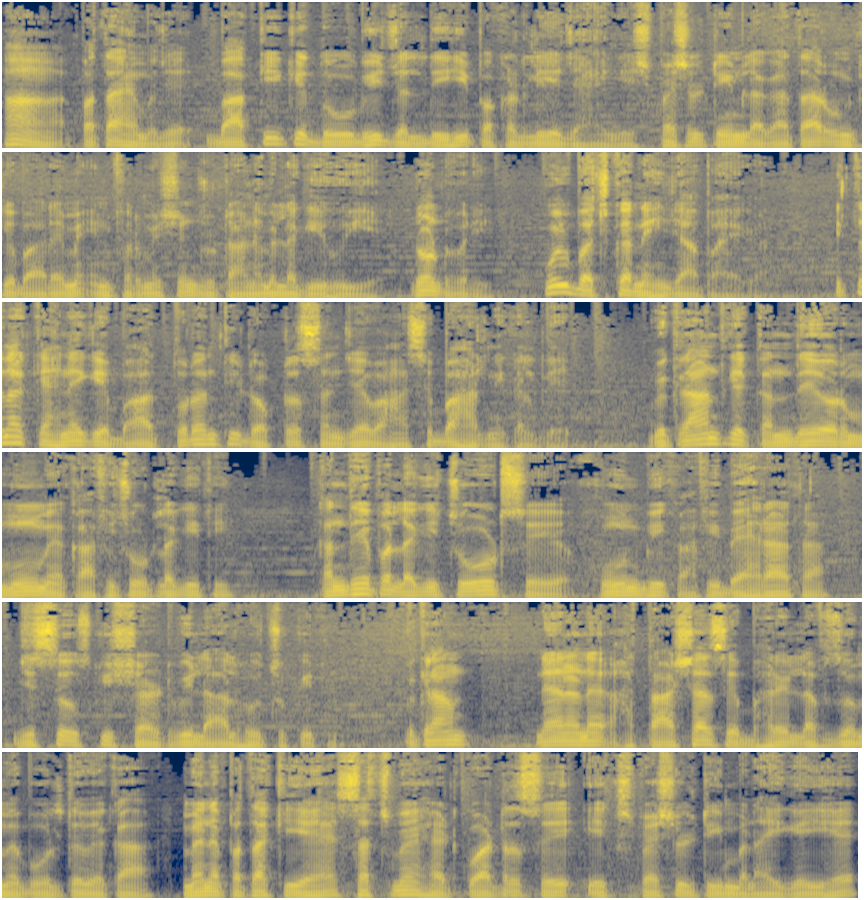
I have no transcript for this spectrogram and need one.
हाँ पता है मुझे, बाकी के दो भी जल्दी ही पकड़ लिए जाएँगे। स्पेशल टीम लगातार उनके बारे में इन्फॉर्मेशन जुटाने में लगी हुई है। डोंट वरी कोई बचकर नहीं जा पाएगा। इतना कहने के बाद तुरंत ही डॉक्टर संजय वहाँ से बाहर निकल गए। विक्रांत के कंधे और मुँह में काफ़ी चोट लगी थी। कंधे पर लगी चोट से खून भी काफ़ी बह रहा था, जिससे उसकी शर्ट भी लाल हो चुकी थी। विक्रांत नैना ने हताशा से भरे लफ्जों में बोलते हुए कहा, मैंने पता किया है, सच में हेडक्वार्टर से एक स्पेशल टीम बनाई गई है,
